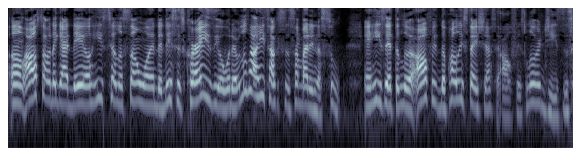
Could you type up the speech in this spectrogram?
Um, also they got Dale. He's telling someone that this is crazy or whatever. Look like he talking to somebody in a suit and he's at the little office, the police station. I said, office, Lord Jesus.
